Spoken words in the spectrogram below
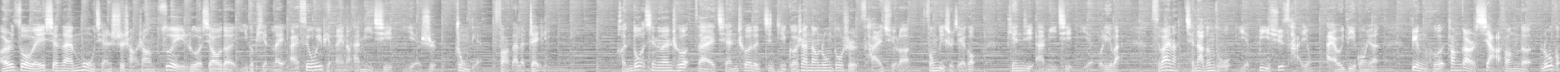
而作为现在目前市场上最热销的一个品类 SUV 品类呢，ME7 也是重点放在了这里。很多新能源车在前车的进气格栅当中都是采取了封闭式结构，天际 ME7 也不例外。此外呢，前大灯组也必须采用 LED 光源。并和舱盖下方的 logo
